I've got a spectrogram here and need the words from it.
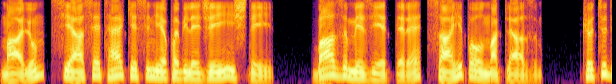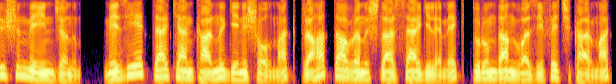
Malum, siyaset herkesin yapabileceği iş değil. Bazı meziyetlere sahip olmak lazım. Kötü düşünmeyin canım. Meziyet derken karnı geniş olmak, rahat davranışlar sergilemek, durumdan vazife çıkarmak,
